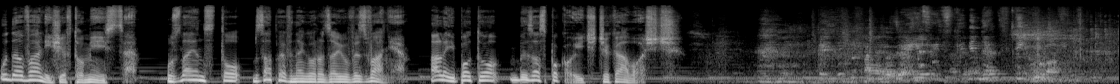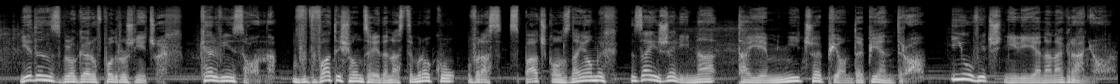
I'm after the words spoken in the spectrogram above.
udawali się w to miejsce, uznając to za pewnego rodzaju wyzwanie, ale i po to, by zaspokoić ciekawość. Jeden z blogerów podróżniczych, Kelvin Son, w 2011 roku wraz z paczką znajomych zajrzeli na tajemnicze piąte piętro i uwiecznili je na nagraniu.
